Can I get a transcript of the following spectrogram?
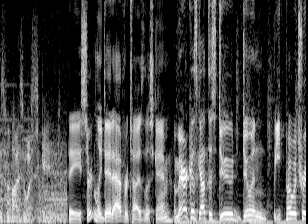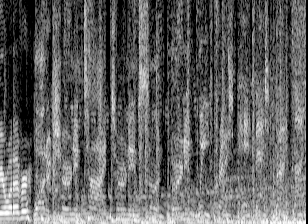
is for those who are scared. They certainly did advertise this game. America's got this dude doing beat poetry or whatever. Water churning, tide turning, sun burning, wave crashing, head bashing, flying, flying.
